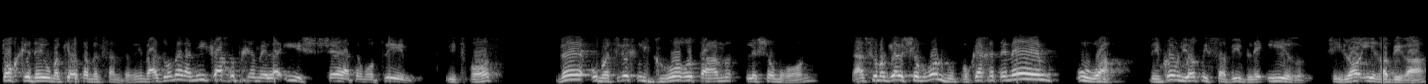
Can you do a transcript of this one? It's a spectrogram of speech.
תוך כדי הוא מכה אותם בסנדרים, ואז הוא אומר, אני אקח אתכם אל האיש שאתם רוצים לתפוס, והוא מצליח לגרור אותם לשומרון, ואז כשהוא מגיע לשומרון והוא פוקח את עיניהם, הוא-אה. במקום להיות מסביב לעיר שהיא לא עיר הבירה,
